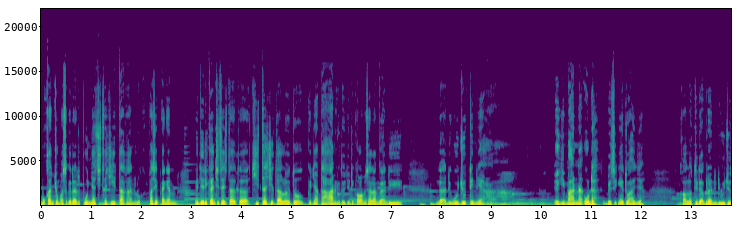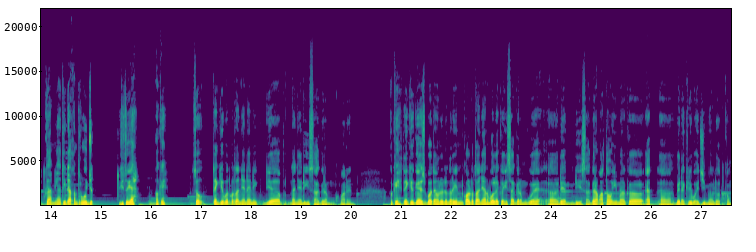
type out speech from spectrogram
bukan cuma sekedar punya cita-cita kan? Lo pasti pengen ngejadikan cita-cita cita-cita lo itu kenyataan gitu. Jadi kalau misalnya nggak di nggak diwujudin ya ya gimana? Udah basicnya itu aja. Kalau tidak berani diwujudkan ya tidak akan terwujud gitu ya. Oke? Okay? so thank you buat pertanyaannya nih. Dia nanya di Instagram kemarin Oke, okay, thank you guys buat yang udah dengerin. Kalau ada pertanyaan boleh ke Instagram gue, uh, DM di Instagram atau email ke at uh, benakribu@gmail.com.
